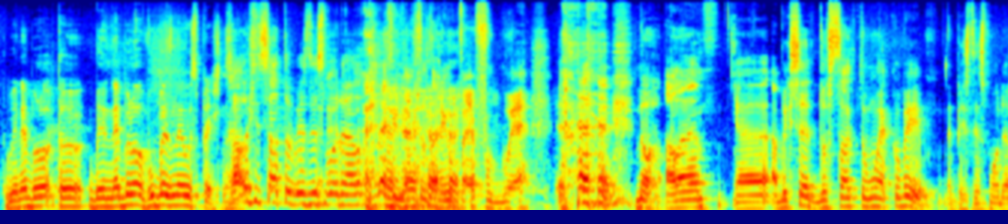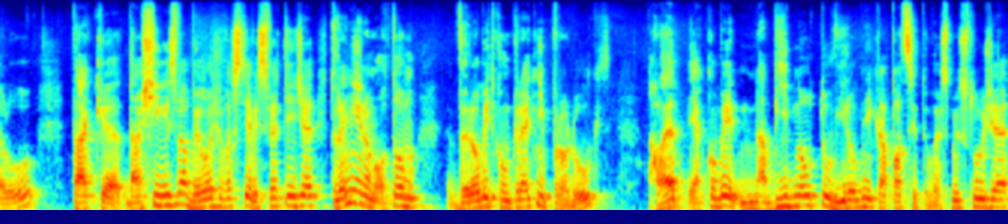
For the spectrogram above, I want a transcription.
To by nebylo, to by nebylo vůbec neúspěšné. Záleží se na to business model? Nevím, jak to tady úplně funguje. no, ale eh, abych se dostal k tomu jakoby business modelu, tak eh, další výzva bylo, že vlastně vysvětlit, že to není jenom o tom vyrobit konkrétní produkt, ale jakoby nabídnout tu výrobní kapacitu ve smyslu, že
